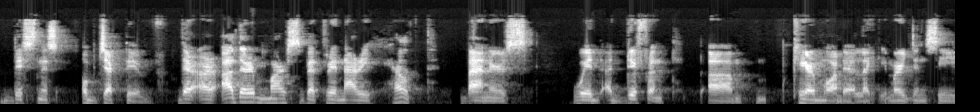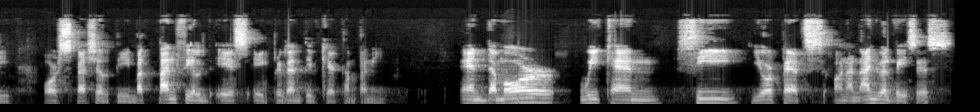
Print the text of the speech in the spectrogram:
business objective. There are other Mars Veterinary Health banners with a different um, care model, like emergency or specialty, but Banfield is a preventive care company. And the more we can see your pets on an annual basis,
